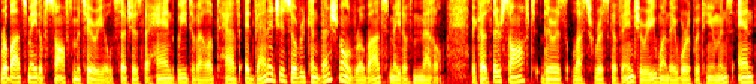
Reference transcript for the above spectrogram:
Robots made of soft materials, such as the hand we developed, developed have advantages over conventional robots made of metal. Because they're soft, there is less risk of injury when they work with humans, and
